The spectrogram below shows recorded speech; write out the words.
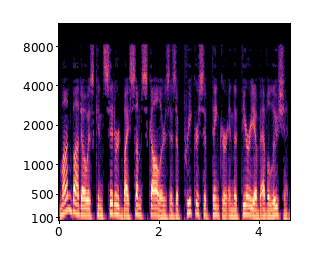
Monboddo is considered by some scholars as a precursive thinker in the theory of evolution.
